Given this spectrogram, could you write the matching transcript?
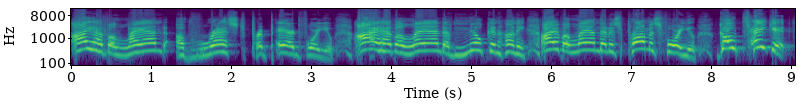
I have a land of rest prepared for you. I have a land of milk and honey. I have a land that is promised for you. Go take it.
